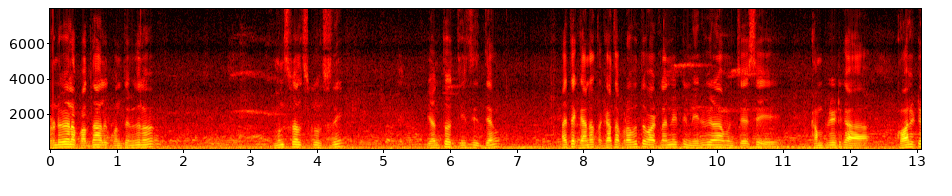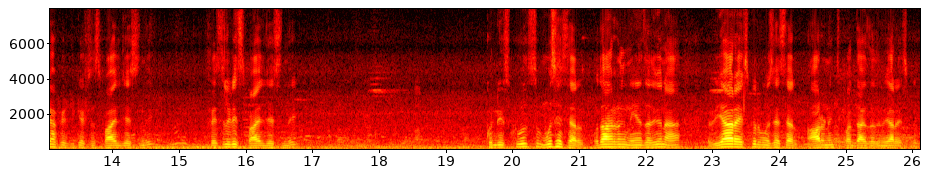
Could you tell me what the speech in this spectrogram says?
రెండు వేల పద్నాలుగు పంతొమ్మిదిలో మున్సిపల్ స్కూల్స్ని ఎంతో తీసిద్దాం. అయితే గత గత ప్రభుత్వం వాటిలన్నింటినీ నిర్విరామం చేసి కంప్లీట్గా క్వాలిటీ ఆఫ్ ఎడ్యుకేషన్ స్పాయిల్ చేసింది ఫెసిలిటీస్ స్పాయిల్ చేసింది. కొన్ని స్కూల్స్ మూసేశారు. ఉదాహరణకు నేను చదివిన విఆర్ హై స్కూల్ మూసేశారు. ఆరు నుంచి పద్నాలుగు చదివిన విఆర్ హై స్కూల్.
